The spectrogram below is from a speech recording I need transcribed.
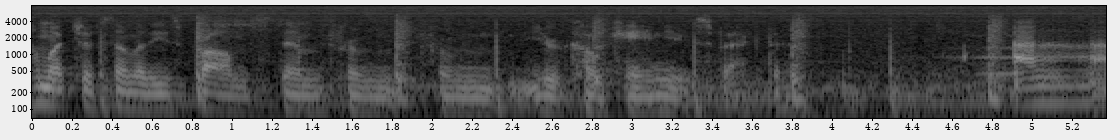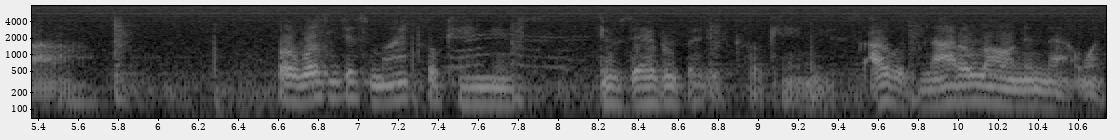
How much of some of these problems stem from, from your cocaine use back then? Uh, well, it wasn't just my cocaine use. It was everybody's cocaine use. I was not alone in that one.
